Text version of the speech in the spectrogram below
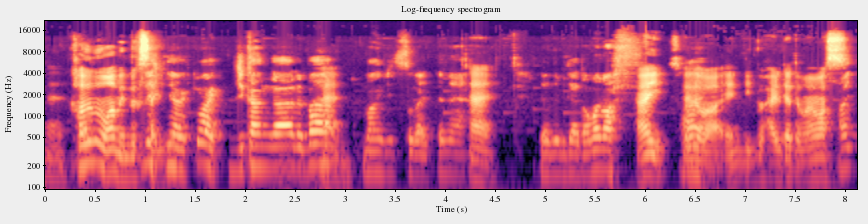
うん買うのはめんどくさぜひ、いけど。いや、まあ、時間があれば、はい満喫とか行ってね、はい。読んでみたいと思います。はい。それではエンディング入りたいと思います。はい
